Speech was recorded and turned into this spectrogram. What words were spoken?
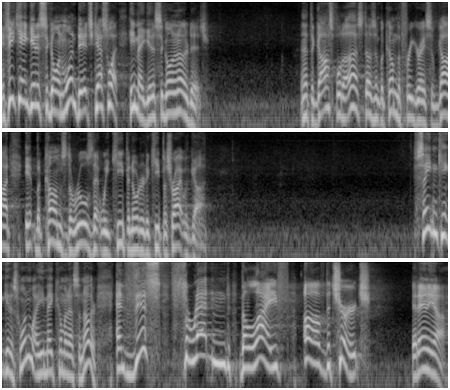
If he can't get us to go in one ditch, guess what? He may get us to go in another ditch. And that the gospel to us doesn't become the free grace of God, it becomes the rules that we keep in order to keep us right with God. If Satan can't get us one way, he may come at us another. And this threatened the life of the church at Antioch.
